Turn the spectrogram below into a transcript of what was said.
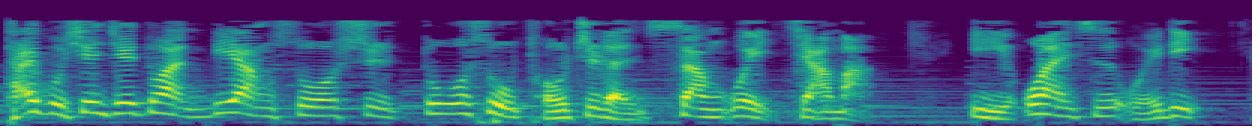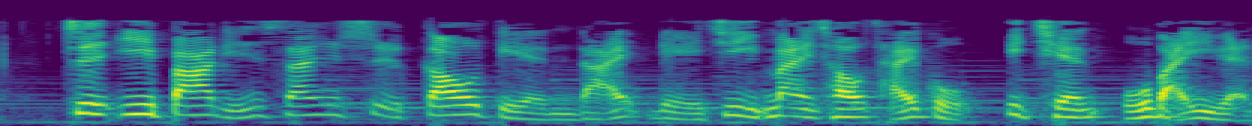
台股现阶段量缩是多数投资人尚未加码。以外资为例，自一八零三四高点来累计卖超台股一千五百亿元。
